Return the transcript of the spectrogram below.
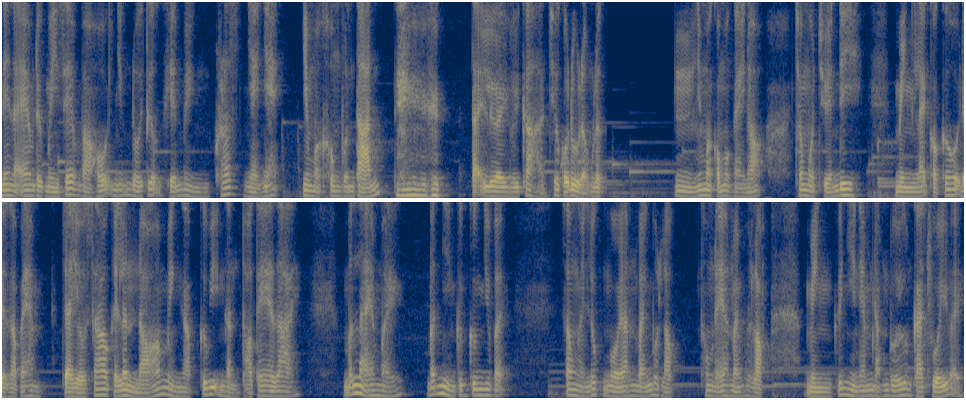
nên là em được mình xếp vào hội những đối tượng khiến mình crush nhẹ nhẹ nhưng mà không vấn tán. Tại lười với cả chưa có đủ động lực. Ừ, nhưng mà có một ngày nọ trong một chuyến đi mình lại có cơ hội được gặp em. Chả hiểu sao cái lần đó mình gặp cứ bị ngẩn thỏ te ra ấy. Vẫn là em ấy vẫn nhìn cưng cưng như vậy. Xong ngày lúc ngồi ăn bánh bột lọc hôm đấy ăn bánh bột lọc mình cứ nhìn em đắm đuối con cá chuối vậy.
